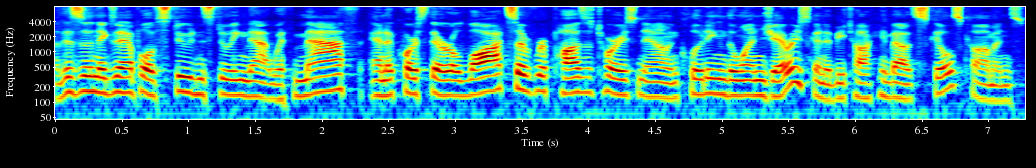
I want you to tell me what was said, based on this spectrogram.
uh, this is an example of students doing that with math. And of course, there are lots of repositories now, including the one Jerry's going to be talking about, Skills Commons,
